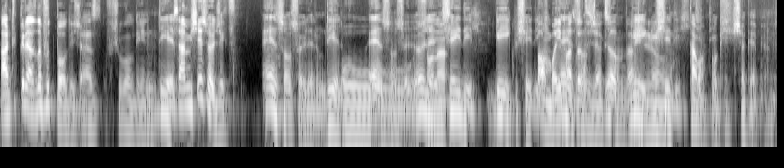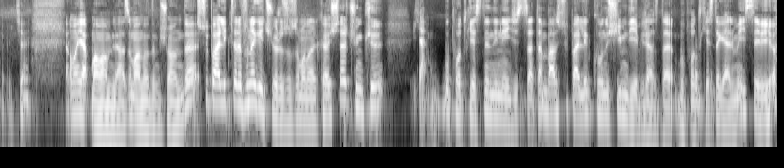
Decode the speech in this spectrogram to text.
Artık biraz da futbol diyeceğim. Biraz futbol diyelim. Diyelim. Sen bir şey söyleyecektin. En son söylerim diyelim. Oo, en son söylerim. Öyle sonra- şey değil. Geyik bir şey değil. Bombayı En son. patlatacaksın Yok, geyik bir Belli şey değil. Tamam bir okey şey. şaka yapıyorum tabii ki. Ama yapmamam lazım anladım şu anda. Süper Lig tarafına geçiyoruz o zaman arkadaşlar. Çünkü yani bu podcast'in dinleyicisi zaten ben Süper Lig konuşayım diye biraz da bu podcast'e gelmeyi seviyor.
